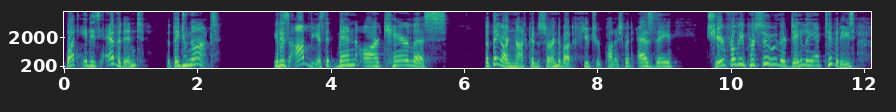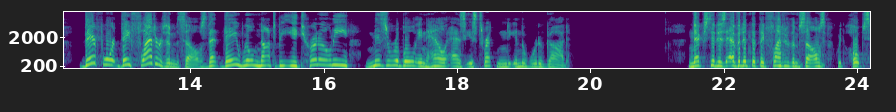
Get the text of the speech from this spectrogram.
But it is evident that they do not. It is obvious that men are careless, that they are not concerned about future punishment as they cheerfully pursue their daily activities. Therefore, they flatter themselves that they will not be eternally miserable in hell as is threatened in the Word of God. Next, it is evident that they flatter themselves with hopes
